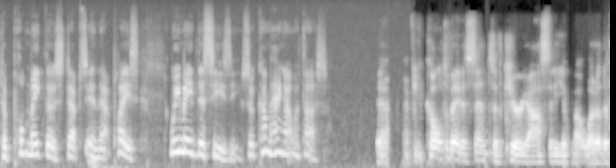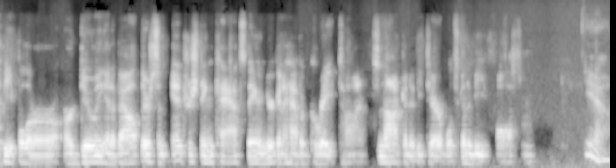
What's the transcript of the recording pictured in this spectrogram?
to pull, make those steps in that place. We made this easy. So come hang out with us. Yeah. If you cultivate a sense of curiosity about what other people are, are doing and about, there's some interesting cats there and you're going to have a great time. It's not going to be terrible. It's going to be awesome. Yeah.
